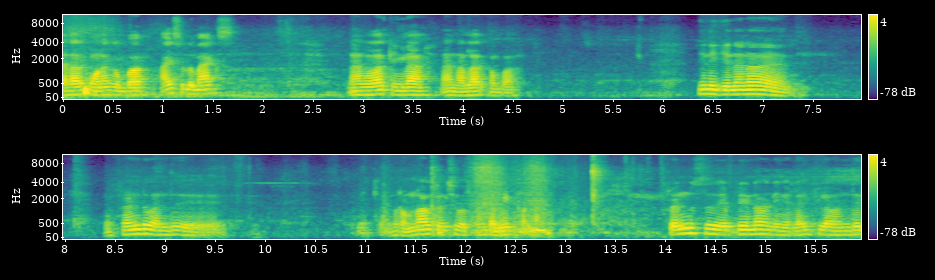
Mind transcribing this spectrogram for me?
எல்லாருக்கும் வணக்கம்ப்பா. ஹாய் சொல்லு மேக்ஸ் நான் நல்லா இருக்கீங்களா? நான் நல்லா இருக்கேன்ப்பா. இன்னைக்கு என்னென்னா என் ஃப்ரெண்டு வந்து இன்றைக்கி வந்து ரொம்ப நாள் கழிச்சு ஒரு ஃப்ரெண்டை மீட் பண்ணேன். ஃப்ரெண்ட்ஸு எப்படின்னா நீங்கள் லைஃப்பில் வந்து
